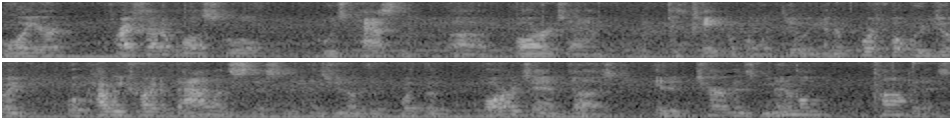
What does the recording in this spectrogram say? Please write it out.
lawyer, fresh out of law school, who's passed the uh, bar exam, is capable of doing. And of course, what we're doing, well, how we try to balance this, as you know, the- what the bar exam does, it determines minimum competence.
